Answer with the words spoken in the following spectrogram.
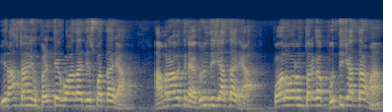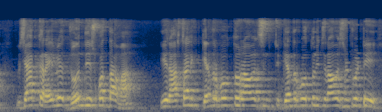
ఈ రాష్ట్రానికి ప్రత్యేక హోదా తీసుకొద్దారా అమరావతిని అభివృద్ధి చేద్దారా పోలవరం త్వరగా పూర్తి చేద్దామా విశాఖ రైల్వే జోన్ తీసుకొద్దామా? ఈ రాష్ట్రానికి కేంద్ర ప్రభుత్వం రావాల్సిన కేంద్ర ప్రభుత్వం నుంచి రావాల్సినటువంటి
